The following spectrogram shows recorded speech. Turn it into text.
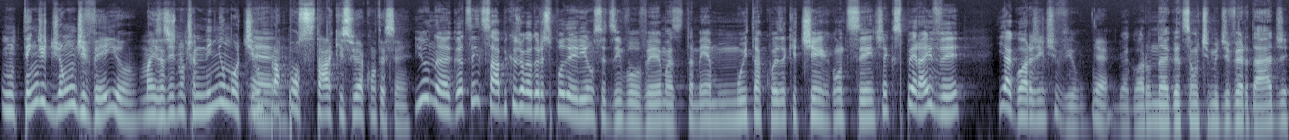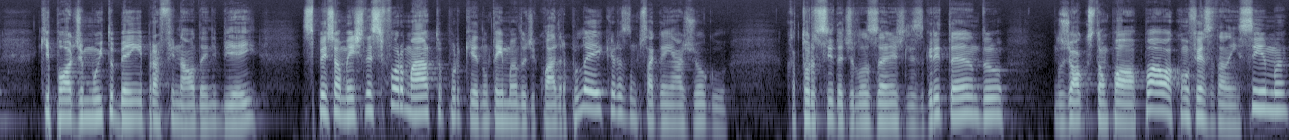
entende de onde veio, mas a gente não tinha nenhum motivo É. pra apostar que isso ia acontecer. E o Nuggets, a gente sabe que os jogadores poderiam se desenvolver, mas também é muita coisa que tinha que acontecer, a gente tinha que esperar e ver. E agora a gente viu. É. E agora o Nuggets é um time de verdade que pode muito bem ir pra final da NBA, especialmente nesse formato, porque não tem mando de quadra pro Lakers, não precisa ganhar jogo com a torcida de Los Angeles gritando, os jogos estão pau a pau, a confiança tá lá em cima,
